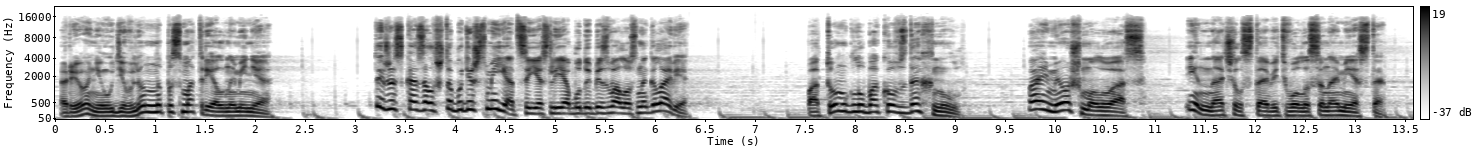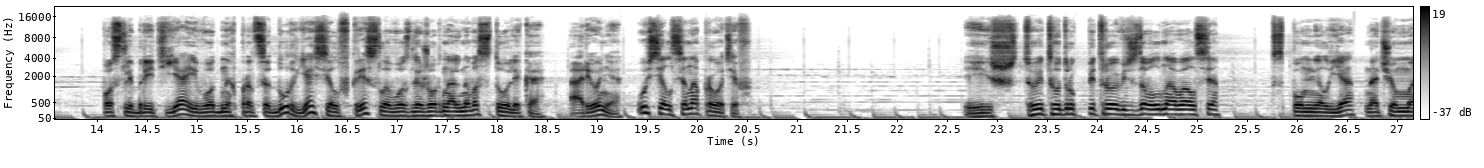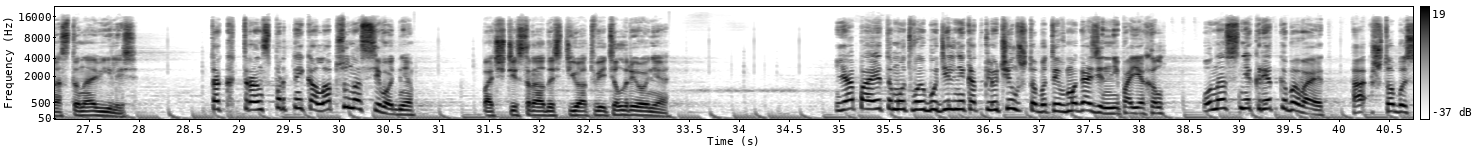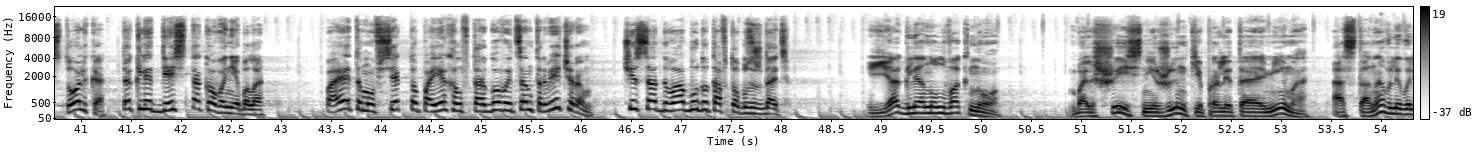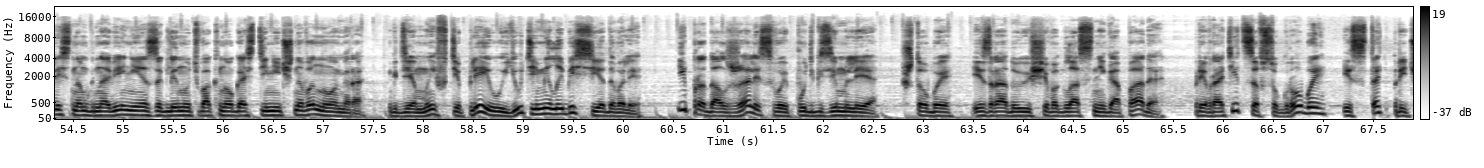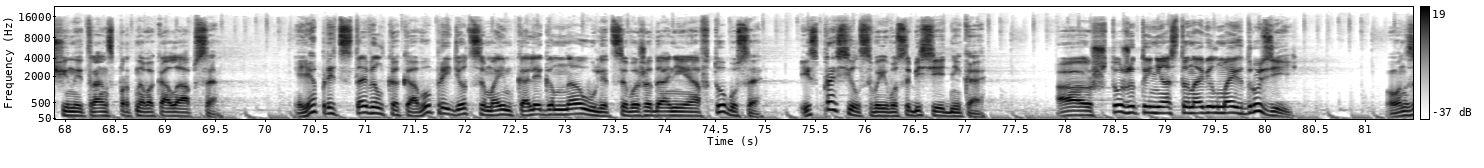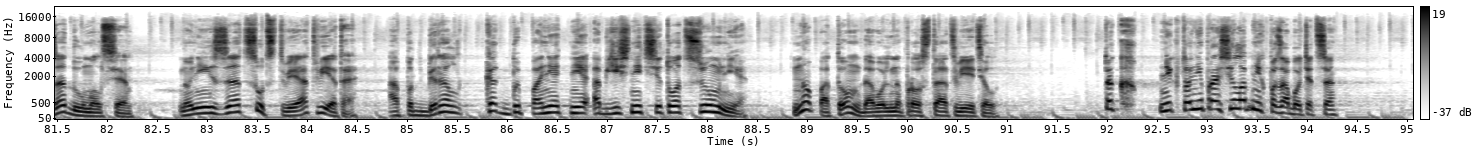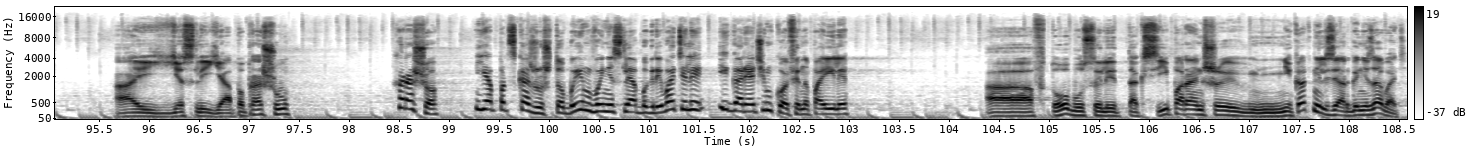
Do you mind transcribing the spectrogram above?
Рёня удивленно посмотрел на меня. «Ты же сказал, что будешь смеяться, если я буду без волос на голове», Потом глубоко вздохнул. «Поймешь, мол, вас», и начал ставить волосы на место. После бритья и водных процедур я сел в кресло возле журнального столика, а Рёня уселся напротив. «И что это вдруг Петрович заволновался?» Вспомнил я, на чем мы остановились. «Так транспортный коллапс у нас сегодня», – почти с радостью ответил Рёня. «Я поэтому твой будильник отключил, чтобы ты в магазин не поехал. У нас снег редко бывает, а чтобы столько, так лет десять такого не было. Поэтому все, кто поехал в торговый центр вечером, часа два будут автобус ждать». Я глянул в окно. Большие снежинки, пролетая мимо, останавливались на мгновение заглянуть в окно гостиничного номера, где мы в тепле и уюте мило беседовали, и продолжали свой путь к земле, чтобы из радующего глаз снегопада превратиться в сугробы и стать причиной транспортного коллапса. Я представил, каково придется моим коллегам на улице в ожидании автобуса, и спросил своего собеседника – «А что же ты не остановил моих друзей?» Он задумался, но не из-за отсутствия ответа, а подбирал, как бы понятнее объяснить ситуацию мне. Но потом довольно просто ответил. «Так никто не просил об них позаботиться». «А если я попрошу?» «Хорошо, я подскажу, чтобы им вынесли обогреватели и горячим кофе напоили», а автобус или такси пораньше никак нельзя организовать?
